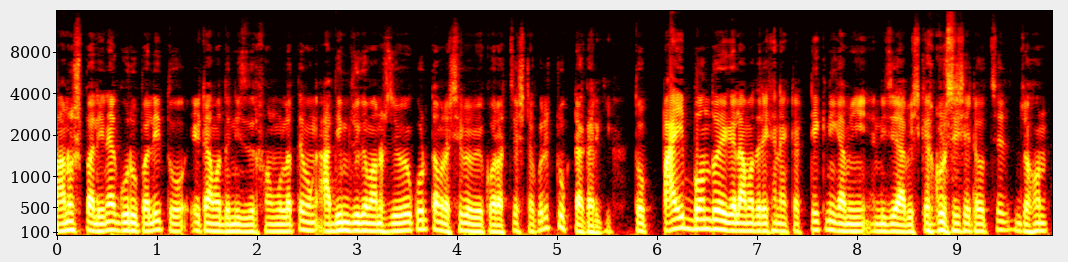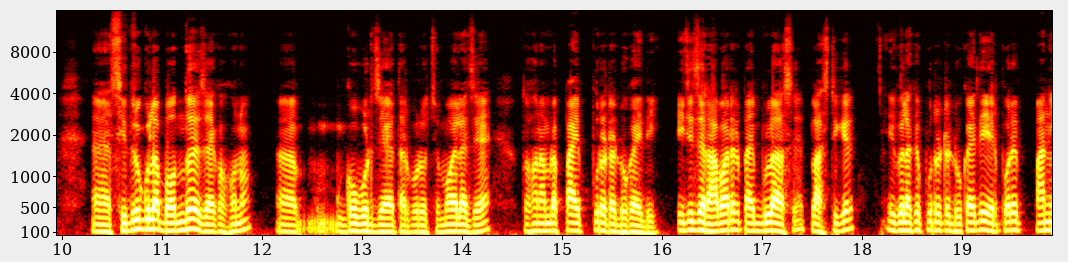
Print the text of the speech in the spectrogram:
মানুষ পালি না, গরু পালি, তো এটা আমাদের নিজেদের ফর্মুলাতে এবং আদিম যুগে মানুষ যেভাবে করতো, আমরা সেভাবে করার চেষ্টা করি টুকটাক আর কি। তো পাইপ বন্ধ হয়ে গেলে আমাদের এখানে একটা টেকনিক আমি নিজে আবিষ্কার করছি, সেটা হচ্ছে যখন ছিদ্রগুলা বন্ধ হয়ে যায় কখনো গোবর যায়, তারপর হচ্ছে ময়লা যায়, তখন আমরা পাইপ পুরোটা ঢুকাই দিই। এই যে যে রাবারের পাইপগুলো আছে প্লাস্টিকের এগুলাকে পুরোটা ঢুকাই দিই এরপরে পানি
